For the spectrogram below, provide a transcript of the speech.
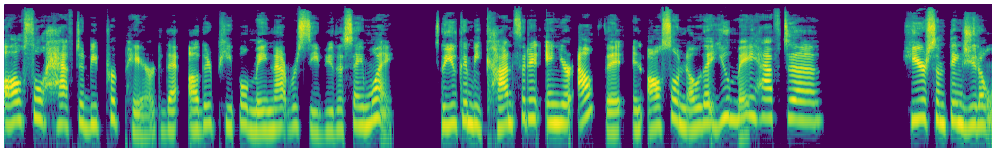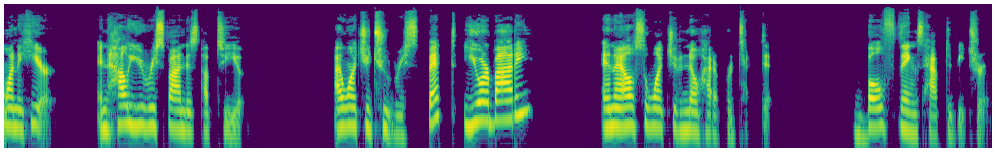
also have to be prepared that other people may not receive you the same way. So you can be confident in your outfit and also know that you may have to hear some things you don't want to hear. And how you respond is up to you. I want you to respect your body. And I also want you to know how to protect it. Both things have to be true.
